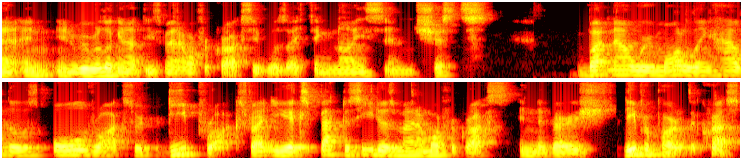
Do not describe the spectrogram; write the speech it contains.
and, and, we were looking at these metamorphic rocks. It was, I think, gneiss and schists. But now we're modeling how those old rocks are deep rocks, right? You expect to see those metamorphic rocks in the very deeper part of the crust,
